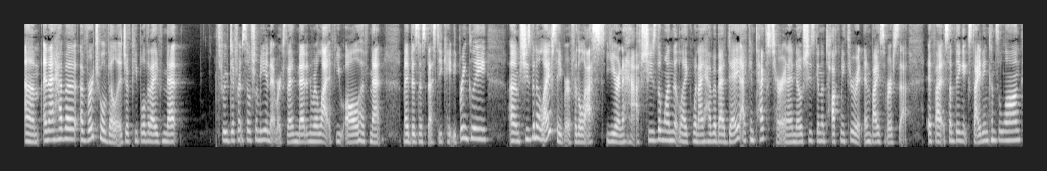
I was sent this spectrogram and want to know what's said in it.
Um, and I have a, a virtual village of people that I've met through different social media networks that I've met in real life. You all have met my business bestie, Katie Brinkley. Um, she's been a lifesaver for the last year and a half. She's the one that, like, when I have a bad day, I can text her and I know she's going to talk me through it, and vice versa. If I, something exciting comes along,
